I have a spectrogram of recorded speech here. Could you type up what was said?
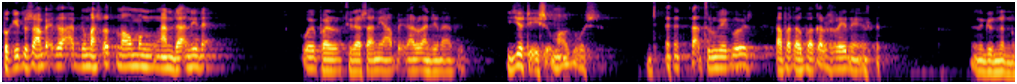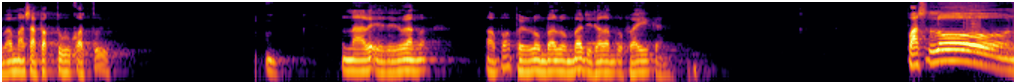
begitu sampai ke Ibnu Mas'ud mau mengandani nek kowe bar dirasani apik karo Kanjeng Nabi. Iya di isuk mau ku wis. Sak durunge kowe sahabat Abu Bakar rene. Ini geneng wa masabak tuh qatu. Hmm. Menarik ya jadi orang apa berlomba-lomba di dalam kebaikan. Faslon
